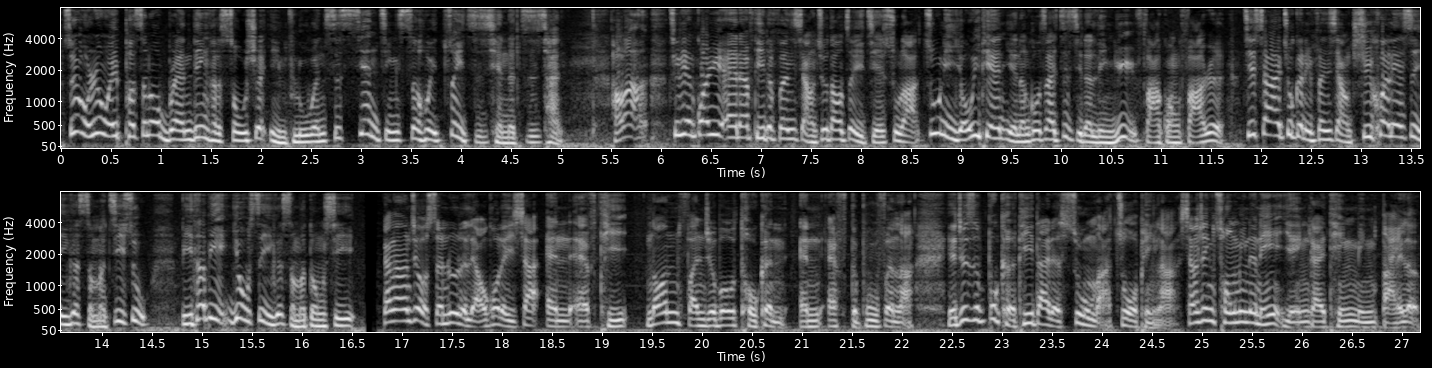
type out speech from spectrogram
所以我认为 personal branding 和 social influence 是现今社会最值钱的资产。好了，今天关于 NFT 的分享就到这里结束了。祝你有一天也能够在自己的领域发光发热。接下来就跟你分享区块链是一个什么技术，比特币又是一个什么东西。刚刚就有深入的聊过了一下 NFT non fungible token NF 的部分啦，也就是不可替代的数码作品啦。相信聪明的你也应该听明白了。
